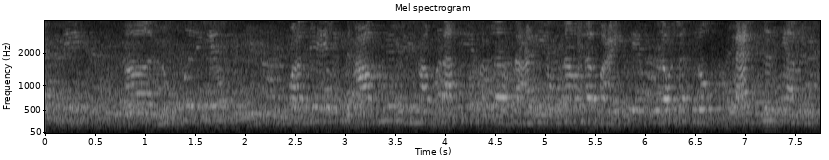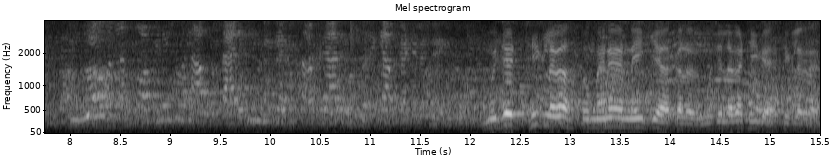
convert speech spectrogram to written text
अपने लुक को लेकर छुपाते हैं लेकिन आपने यहाँ पर आके मतलब दाढ़ी अपना मतलब वाइट है पूरा मतलब लोग ब्लैक करके आप तो ये मतलब कॉम्बिनेशन आप डायरेक्टली मीडिया के सामने आ रहे हैं उसको लेकर आप क्या कहना चाहेंगे मुझे ठीक लगा तो मैंने नहीं किया कलर मुझे लगा ठीक है ठीक लग रहा है।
